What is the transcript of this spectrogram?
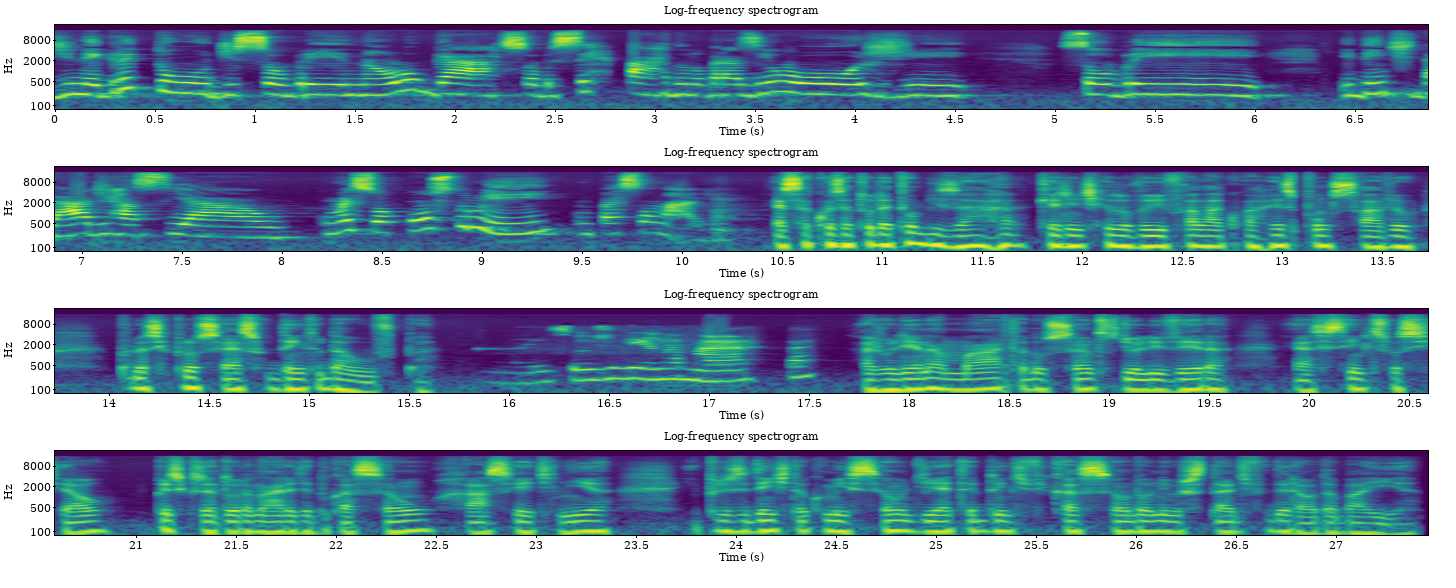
de negritude, sobre não lugar, sobre ser pardo no Brasil hoje, sobre identidade racial, começou a construir um personagem. Essa coisa toda é tão bizarra que a gente resolveu ir falar com a responsável por esse processo dentro da UFPA. Eu sou Juliana Marta. A Juliana Marta dos Santos de Oliveira é assistente social, pesquisadora na área de educação, raça e etnia e presidente da Comissão de Heteroidentificação da Universidade Federal da Bahia.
